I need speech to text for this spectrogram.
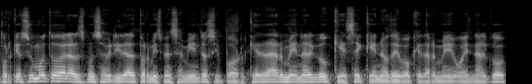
porque asumo toda la responsabilidad por mis pensamientos y por quedarme en algo que sé que no debo quedarme o en algo...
